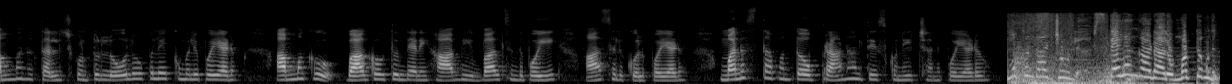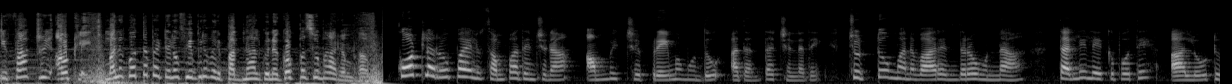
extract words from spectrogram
అమ్మను తలుచుకుంటూ లోపలే కుమిలిపోయాడు. అమ్మకు బాగవుతుంది అని హామీ ఇవ్వాల్సింది పోయి ఆశలు కోల్పోయాడు. మనస్తాపంతో ప్రాణాలు తీసుకుని చనిపోయాడు. ముకుందా జ్యువెలర్స్ తెలంగాణలో మొట్టమొదటి ఫ్యాక్టరీ అవుట్లెట్ మన కొత్తపేటలో ఫిబ్రవరి పద్నాలుగున గొప్ప శుభారంభం. కోట్ల రూపాయలు సంపాదించిన అమ్మిచ్చే ప్రేమ ముందు అదంతా చిన్నదే. చుట్టూ మన వారెందరో ఉన్నా తల్లి లేకపోతే ఆ లోటు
